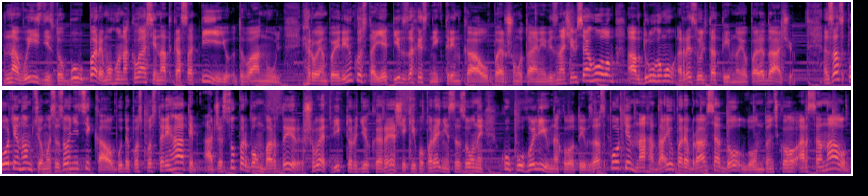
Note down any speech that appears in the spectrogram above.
на виїзді здобув перемогу на класі над Касапією 2-0. Героєм поєдинку стає півзахисник Трінка. У першому таймі відзначився голом, а в другому результативною передачею. За спортінгом цьому сезоні цікаво буде поспостерігати, адже супербомбардир швед Віктор Дюкереш, який попередні сезони купу голів наколотив за спортінг, нагадаю, перебрався до лондонського арсеналу.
